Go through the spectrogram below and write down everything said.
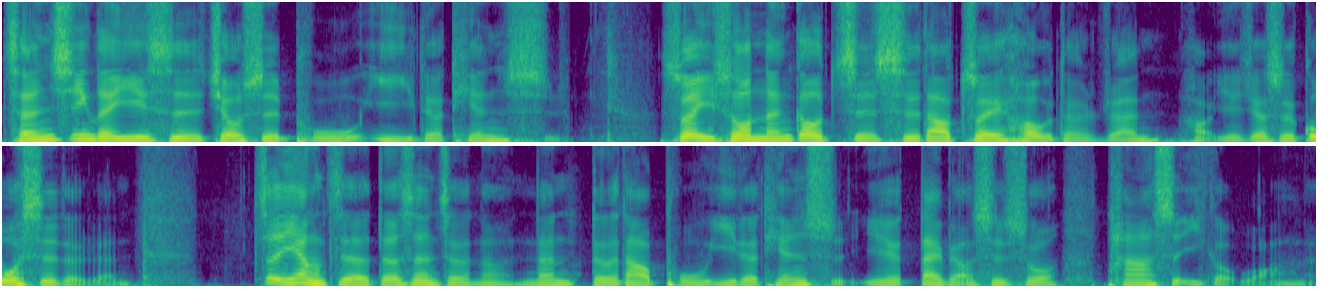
诚心的意思就是仆役的天使。所以说，能够支持到最后的人，好，也就是过世的人，这样子的得胜者呢，能得到仆役的天使，也代表是说他是一个王了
